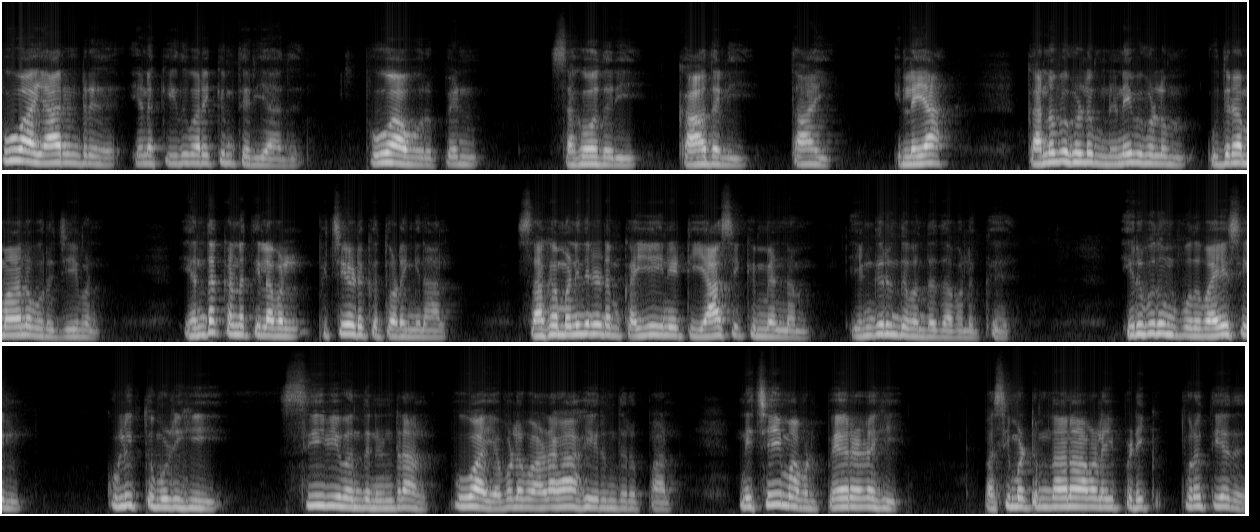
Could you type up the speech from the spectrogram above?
பூவா யார் என்று எனக்கு இதுவரைக்கும் தெரியாது. பூவா ஒரு பெண் சகோதரி காதலி தாய் இல்லையா? கனவுகளும் நினைவுகளும் உதிரமான ஒரு ஜீவன். எந்த கணத்தில் அவள் பிச்சை எடுக்க தொடங்கினாள்? சக மனிதனிடம் கையை நீட்டி யாசிக்கும் எண்ணம் எங்கிருந்து வந்தது அவளுக்கு? இருபது முப்பது வயசில் குளித்து முழுகி சீவி வந்து நின்றால் பூவா எவ்வளவு அழகாக இருந்திருப்பாள். நிச்சயம் அவள் பேரழகி. பசி மட்டும்தானா அவளை இப்படி துரத்தியது?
